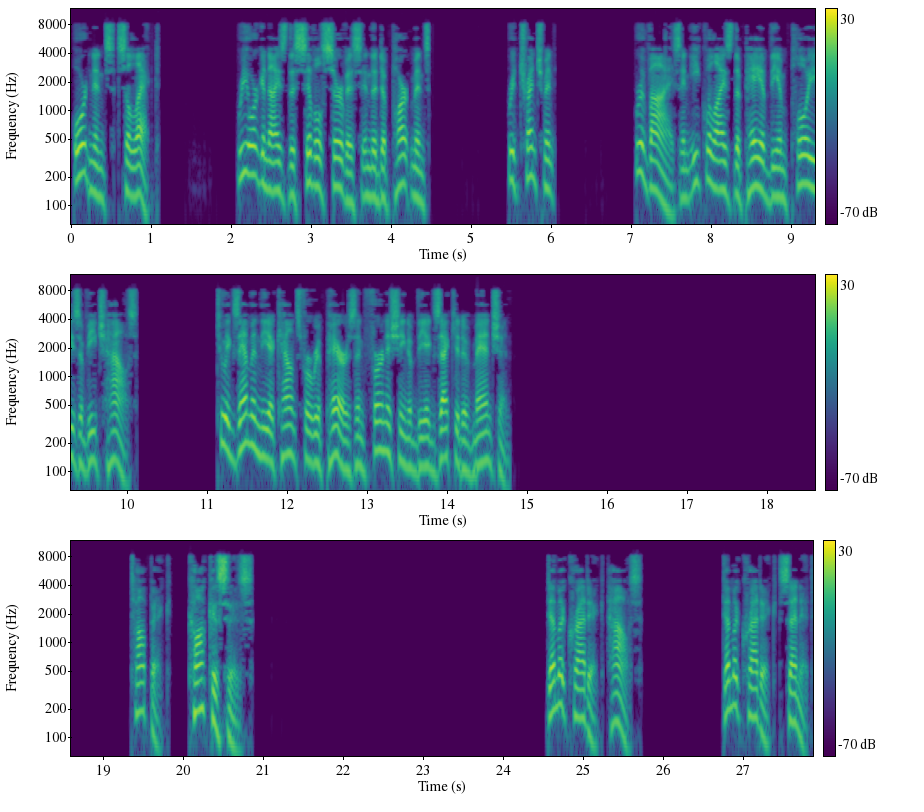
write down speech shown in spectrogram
Ordnance select. Reorganize the civil service in the departments. Retrenchment. Revise and equalize the pay of the employees of each house To examine the accounts for repairs and furnishing of the executive mansion. Caucuses. Democratic House. Democratic Senate.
